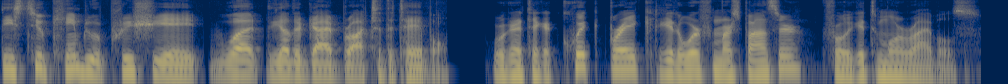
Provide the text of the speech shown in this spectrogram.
these two came to appreciate what the other guy brought to the table. We're going to take a quick break to get a word from our sponsor before we get to more rivals.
